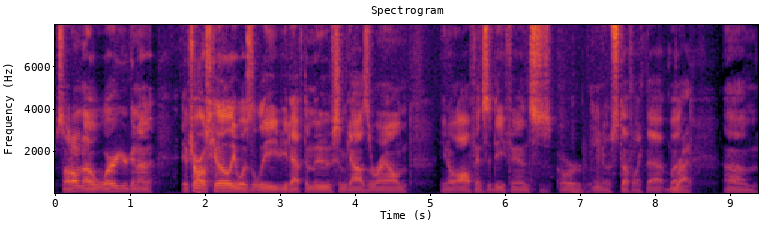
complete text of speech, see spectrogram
So I don't know where you're gonna. If Charles Kelly was to leave, you'd have to move some guys around, you know, offensive, defense, or you know stuff like that. But right. Um,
